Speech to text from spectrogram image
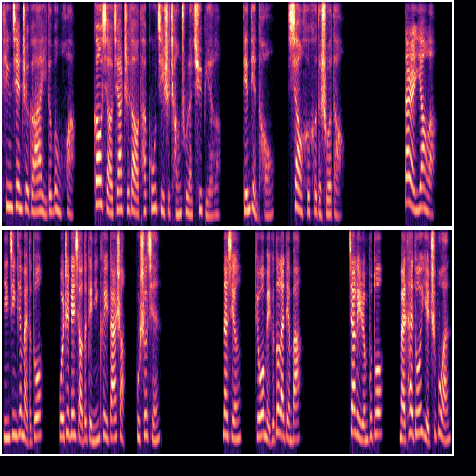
听见这个阿姨的问话。高小佳知道她估计是尝出来区别了，点点头，笑呵呵的说道：“当然一样了，您今天买的多，我这边小的给您可以搭上，不收钱。那行，给我每个都来点吧，家里人不多，买太多也吃不完。”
